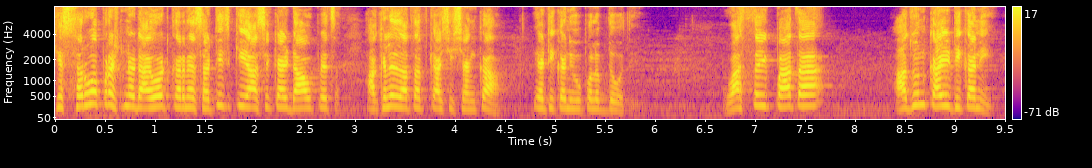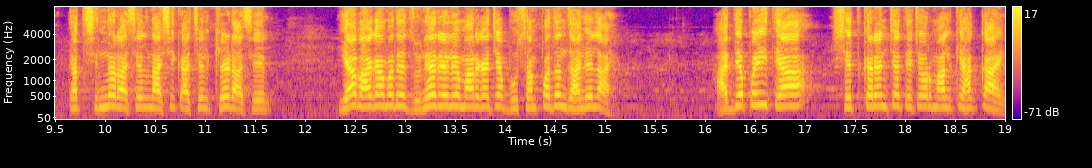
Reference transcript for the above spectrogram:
हे सर्व प्रश्न डायव्हर्ट करण्यासाठीच की असे काही डावपेच आखले जातात का अशी शंका या ठिकाणी उपलब्ध होती. वास्तविक पाहता अजून काही ठिकाणी त्यात सिन्नर असेल नाशिक असेल खेड असेल या भागामध्ये जुन्या रेल्वे मार्गाच्या भूसंपादन झालेलं आहे. अद्यापही त्या शेतकऱ्यांच्या त्याच्यावर मालकी हक्क आहे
